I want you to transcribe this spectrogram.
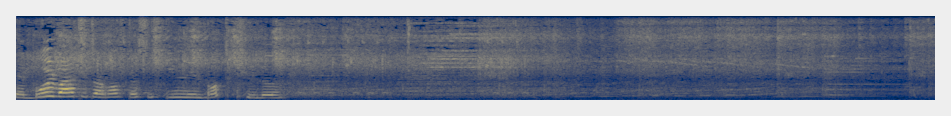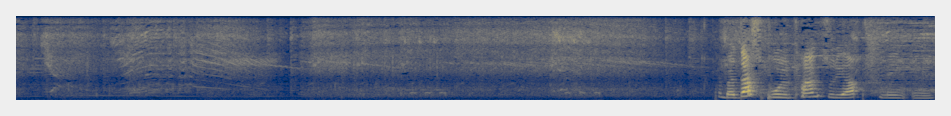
Der Bull wartet darauf, dass ich ihm den Bot kille. Aber das Bull kannst du dir abschminken.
